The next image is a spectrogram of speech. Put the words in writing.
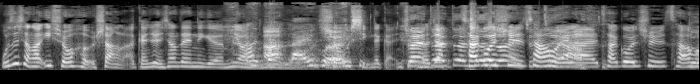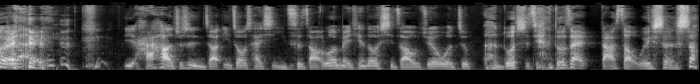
我是想到一休和尚啦，感觉很像在那个庙里面修行的感觉，啊、这样 擦过去、擦回来、擦过去、擦回来，也还好。就是你知道，一周才洗一次澡。如果每天都洗澡，我觉得我就很多时间都在打扫卫生上。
